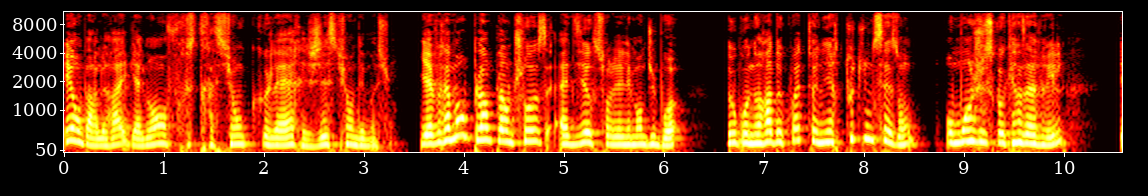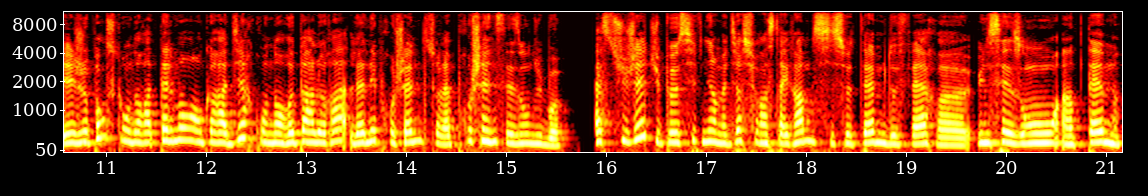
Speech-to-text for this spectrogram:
et on parlera également frustration, colère et gestion d'émotions. Il y a vraiment plein plein de choses à dire sur l'élément du bois, donc on aura de quoi tenir toute une saison, au moins jusqu'au 15 avril, et je pense qu'on aura tellement encore à dire qu'on en reparlera l'année prochaine sur la prochaine saison du bois. À ce sujet, tu peux aussi venir me dire sur Instagram si ce thème de faire euh, une saison, un thème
